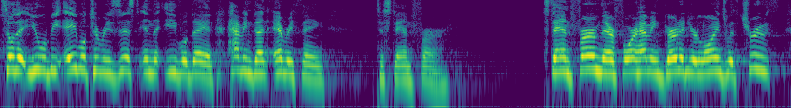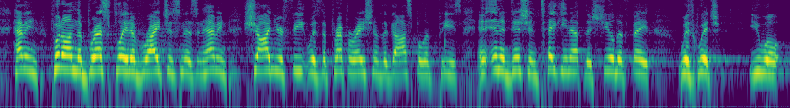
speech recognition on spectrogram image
so that you will be able to resist in the evil day, and having done everything, to stand firm. Stand firm, therefore, having girded your loins with truth, having put on the breastplate of righteousness, and having shod your feet with the preparation of the gospel of peace, and in addition, taking up the shield of faith with which you will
